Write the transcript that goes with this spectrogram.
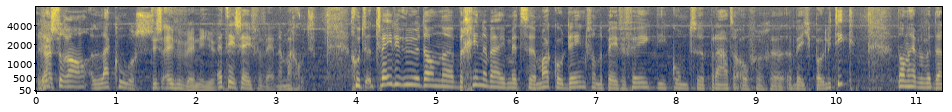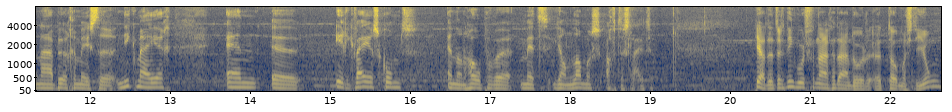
restaurant La Course. Het is even wennen hier. Het is even wennen, maar goed. Goed, het tweede uur dan uh, beginnen wij met Marco Deen van de PVV. Die komt praten over een beetje politiek. Dan hebben we daarna burgemeester Niek Meijer. En Erik Weijers komt. En dan hopen we met Jan Lammers af te sluiten. Ja, de techniek wordt vandaag gedaan door Thomas de Jong.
